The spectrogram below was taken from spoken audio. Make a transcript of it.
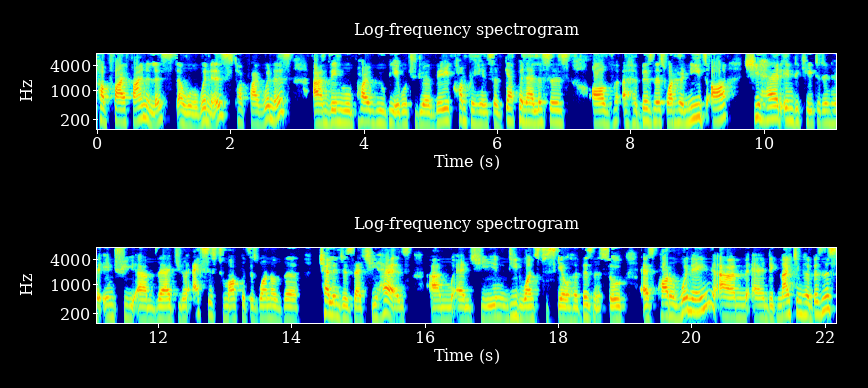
top five finalists uh, or winners, top five winners, um, then we'll probably we'll be able to do a very comprehensive gap analysis of uh, her business, what her needs are. She had indicated in her entry um, that you know access to markets is one of the challenges that she has, um, and she indeed wants to scale her business. So, as part of winning um, and igniting her business,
